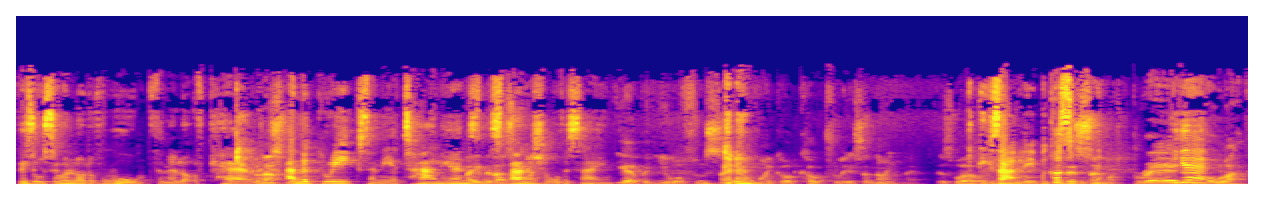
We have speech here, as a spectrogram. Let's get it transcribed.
there's also a lot of warmth and a lot of care, and, and the Greeks and the Italians and the Spanish are all the same. Yeah, but you often say, "Oh my God, culturally, it's a nightmare." As well, Exactly, I mean, because- there's so much bread Yeah, and all that.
